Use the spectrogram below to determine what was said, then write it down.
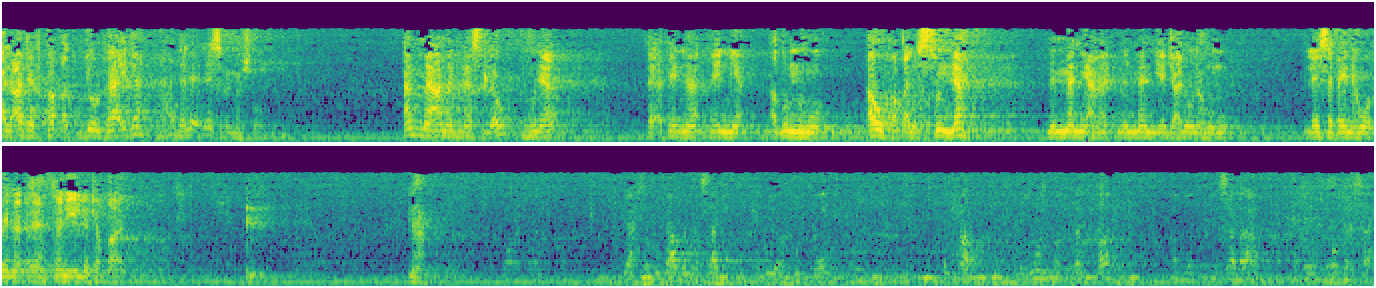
العدد فقط بدون فائدة فهذا ليس بمشروع أما عمل الناس اليوم هنا فإن فإني أظنه أوفق للسنة ممن يعمل ممن يجعلونه ليس بينه وبين الأذان الثاني إلا دقائق نعم. يحصل في بعض المساجد الكبيرة جدا الحرم. ينطق لفظة قبل كل صلاة تحتاج ربع ساعة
